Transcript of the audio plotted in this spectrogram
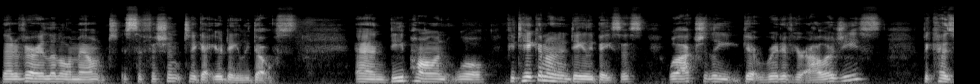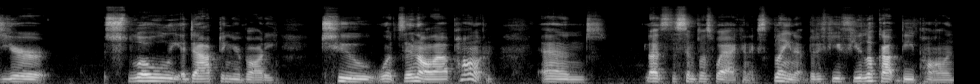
that a very little amount is sufficient to get your daily dose. And bee pollen will, if you take it on a daily basis, will actually get rid of your allergies because you're slowly adapting your body to what's in all that pollen. And that's the simplest way I can explain it. But if you, if you look up bee pollen,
